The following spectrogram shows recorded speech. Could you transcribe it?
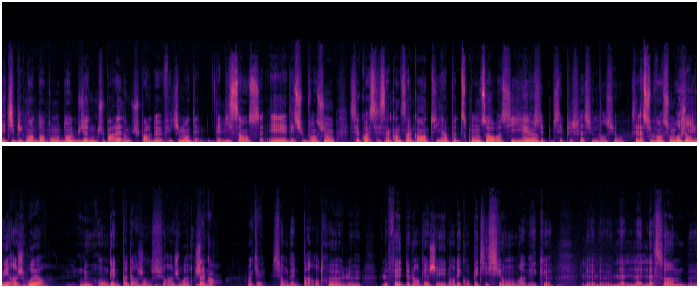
Et typiquement, dans, ton, dans le budget dont tu parlais, donc tu parles de, effectivement des, des licences et des subventions, c'est quoi? C'est 50-50 Il y a un peu de sponsor aussi euh, c'est- plus la subvention. C'est la subvention qui- Aujourd'hui, un joueur, ne- on ne gagne pas d'argent sur un joueur. D'accord. Ok. si on ne gagne pas entre le, le fait de l'engager dans des compétitions avec euh, le, le- la, la- la somme de-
